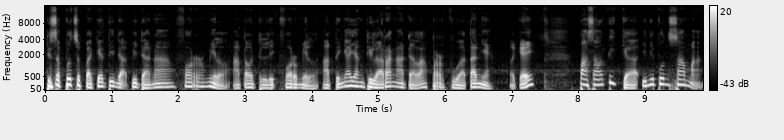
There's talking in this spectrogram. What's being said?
disebut sebagai tindak pidana formil atau delik formil. Artinya yang dilarang adalah perbuatannya. Oke. Okay? Pasal 3 ini pun sama,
